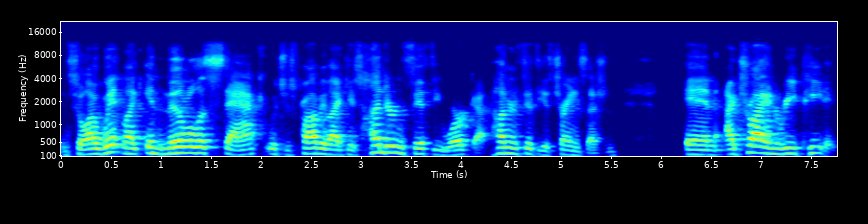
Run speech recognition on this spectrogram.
And so I went like in the middle of the stack, which was probably like his 150 workout, 150th training session. And I try and repeat it.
